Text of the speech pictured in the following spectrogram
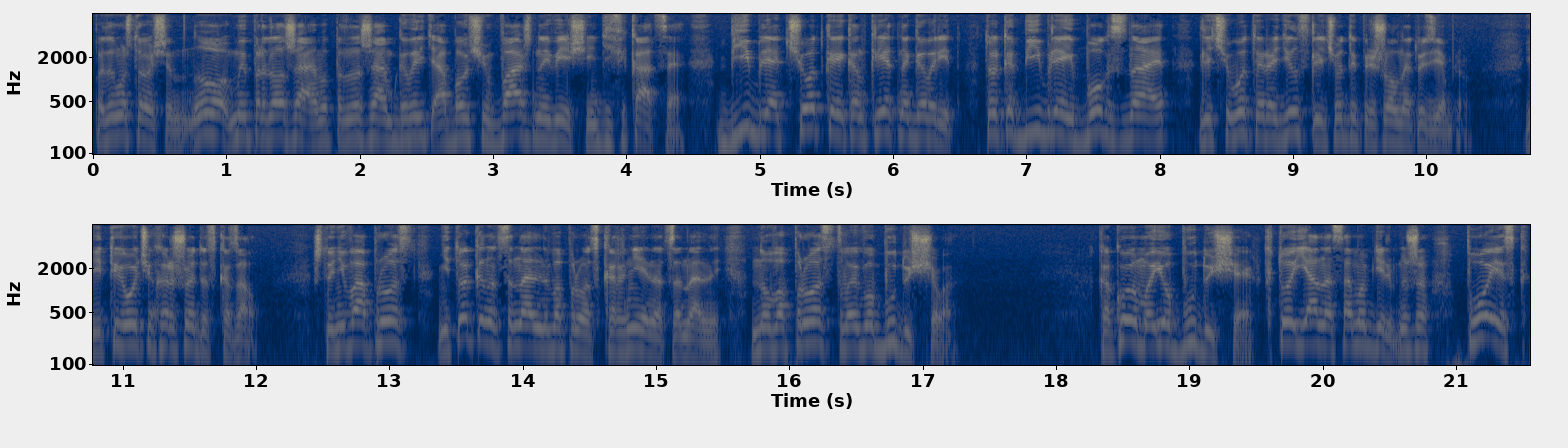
потому что, в общем, ну, мы продолжаем, мы продолжаем говорить об очень важной вещи, идентификация. Библия четко и конкретно говорит, только Библия и Бог знает, для чего ты родился, для чего ты пришел на эту землю. И ты очень хорошо это сказал, что не вопрос, не только национальный вопрос, корней национальный, но вопрос твоего будущего какое мое будущее, кто я на самом деле. Потому что поиск,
